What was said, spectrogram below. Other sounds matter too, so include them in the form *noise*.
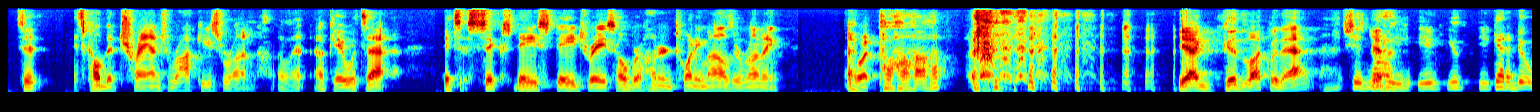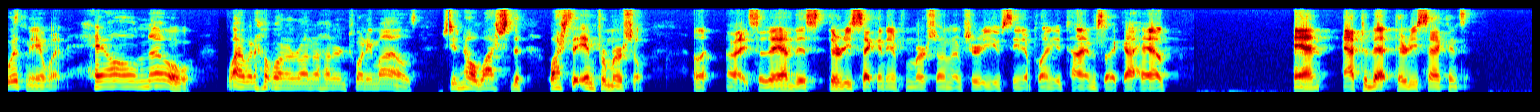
Said, it's called the Transrockies Run. I went, okay, what's that? It's a six day stage race, over 120 miles of running. I went, ha ha ha. *laughs* yeah, good luck with that. She says, no, yeah. you, you, you, got to do it with me. I went, hell no. Why would I want to run 120 miles? She said, no, watch the, watch the infomercial. I went, all right. So they have this 30 second infomercial and I'm sure you've seen it plenty of times like I have. And after that 30 seconds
